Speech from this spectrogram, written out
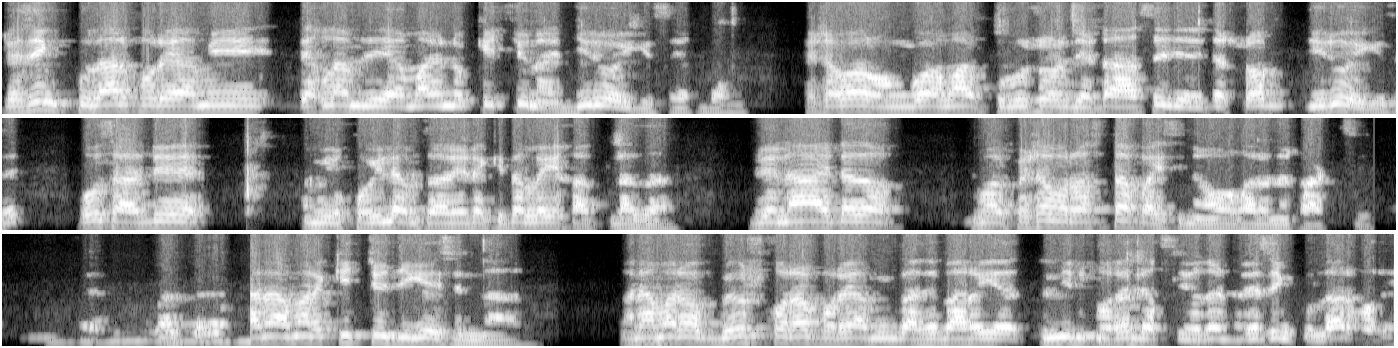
ড্রেসিং খোলার পরে আমি দেখলাম যে আমার এনে কিচ্ছু নাই জিরো হয়ে গেছে একদম। পেশাবার অঙ্গ, আমার পুরুষের যেটা আছে যে এটা সব জিরো হয়ে গেছে। ও স্যারডে আমি কইলাম, স্যার, এটা কিতার লাগে খাতলা যা যে না, এটা তোমার পেশাবার রাস্তা পাইছি না, ও কারণে কাটছি। আর আমার কিচ্ছু জিজ্ঞাসেন না। মানে আমার অভ্যাস করার পরে আমি বাজে বারো দিন পরে দেখছি ওদের ড্রেসিং খোলার পরে।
